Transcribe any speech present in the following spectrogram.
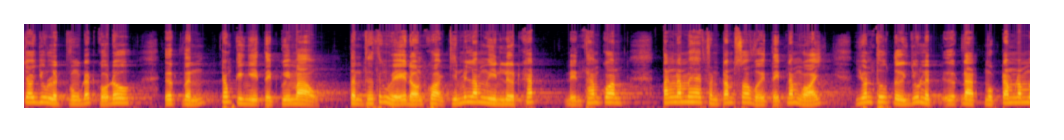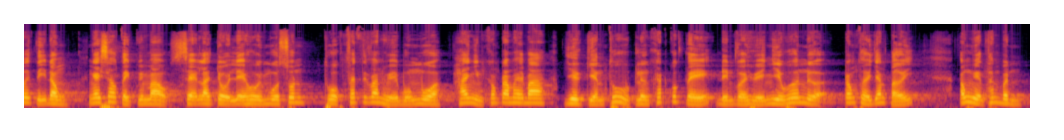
cho du lịch vùng đất cổ đô. Ước tính trong kỳ nghỉ Tết Quý Mão, tỉnh Thừa Thiên Huế đón khoảng 95.000 lượt khách đến tham quan, tăng 52% so với Tết năm ngoái. Doanh thu từ du lịch ước đạt 150 tỷ đồng. Ngay sau Tết Quý Mão sẽ là chuỗi lễ hội mùa xuân thuộc Festival Huế 4 mùa 2023, dự kiến thu hút lượng khách quốc tế đến với Huế nhiều hơn nữa trong thời gian tới. Ông Nguyễn Thanh Bình,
